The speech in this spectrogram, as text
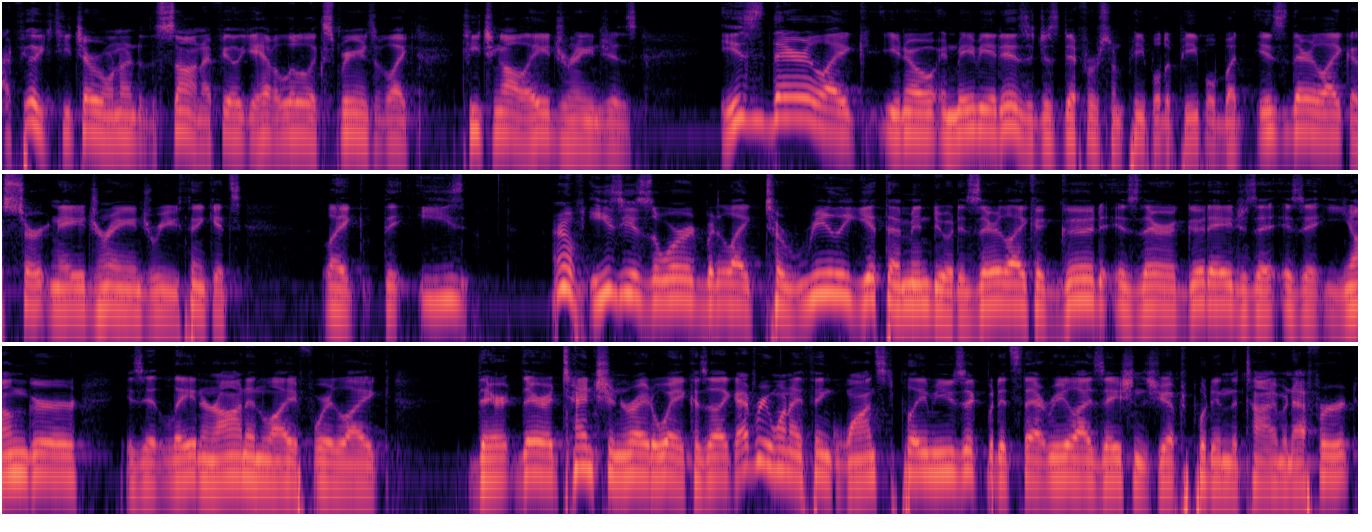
I feel like you teach everyone under the sun. I feel like you have a little experience of like teaching all age ranges. Is there like you know, and maybe it is. It just differs from people to people. But is there like a certain age range where you think it's like the easy I don't know if easy is the word, but like to really get them into it. Is there like a good? Is there a good age? Is it is it younger? Is it later on in life where like their their attention right away? Because like everyone I think wants to play music, but it's that realization that you have to put in the time and effort.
